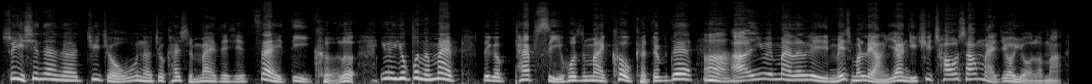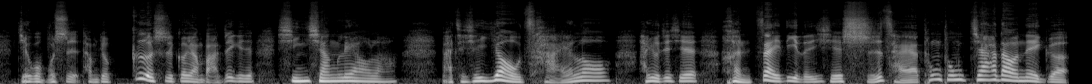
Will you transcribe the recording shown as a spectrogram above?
所以现在呢，居酒屋呢就开始卖这些在地可乐，因为又不能卖这个 Pepsi 或是卖 Coke，对不对？嗯，啊，因为卖了那个也没什么两样，你去超商买就有了嘛。结果不是，他们就各式各样把这个新香料啦，把这些药材喽，还有这些很在地的一些食材啊，通通加到那个。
